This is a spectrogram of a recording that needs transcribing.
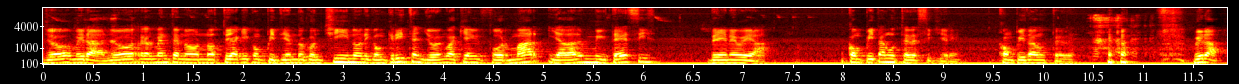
Yo, mira, yo realmente no, no estoy aquí compitiendo con Chino ni con Cristian, yo vengo aquí a informar y a dar mi tesis de NBA. Compitan ustedes si quieren, compitan ustedes. mira,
